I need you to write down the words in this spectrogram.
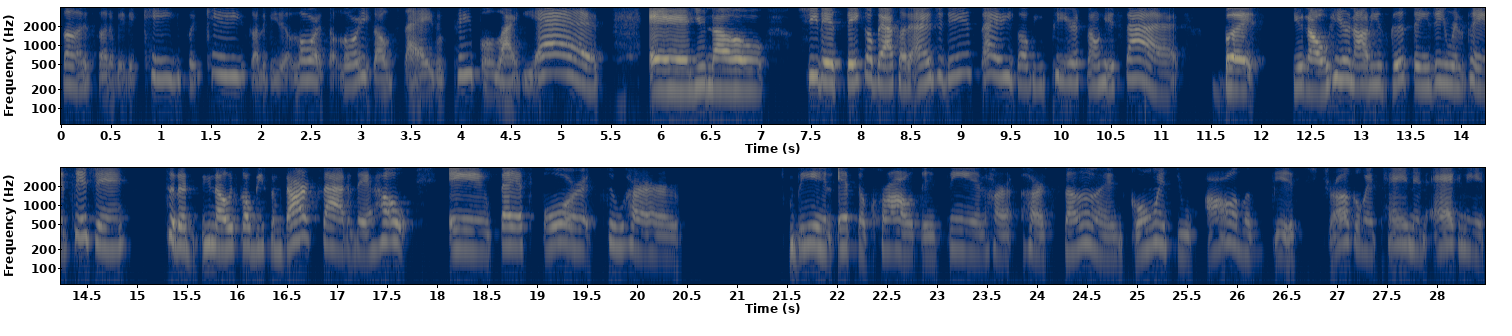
son is gonna be the king, the king, is gonna be the Lord, the Lord, he gonna save the people. Like, yes. And you know, she didn't think about because the angel did say he gonna be pierced on his side. But you know, hearing all these good things, you didn't really pay attention to the, you know, it's gonna be some dark side of that hope. And fast forward to her being at the cross and seeing her her son going through all of this struggle and pain and agony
